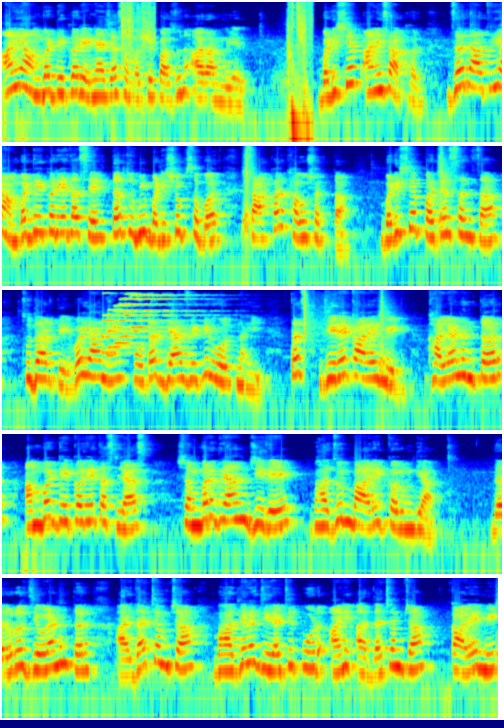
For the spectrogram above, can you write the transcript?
आणि आंबट ढेकर येण्याच्या समस्येपासून आराम मिळेल. बडीशेप आणि साखर. जर रात्री आंबट ढेकर येत असेल तर तुम्ही बडीशेपसोबत साखर खाऊ शकता. बडीशेप पचनसंस्था सुधारते व याने पोटात गॅस देखील होत नाही. तर जिरे काळे मीठ खाल्ल्यानंतर आंबट ढेकर येत असल्यास शंभर ग्रॅम जिरे भाजून बारीक करून घ्या. दररोज जेवल्यानंतर अर्धा चमचा भाजलेल्या जिऱ्याची पूड आणि अर्धा चमचा काळे मीठ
